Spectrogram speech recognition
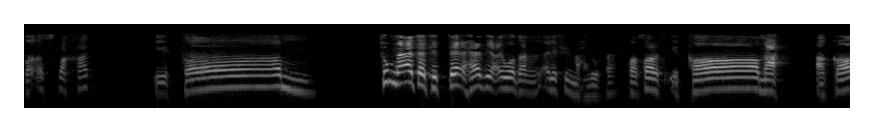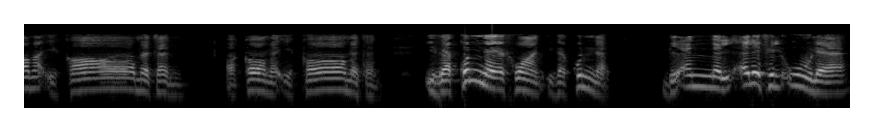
فأصبحت إقام. ثم أتت التاء هذه عوضا عن الألف المحذوفة فصارت إقامة أقام إقامة أقام إقامة. إذا قلنا يا إخوان إذا قلنا بأن الألف الأولى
